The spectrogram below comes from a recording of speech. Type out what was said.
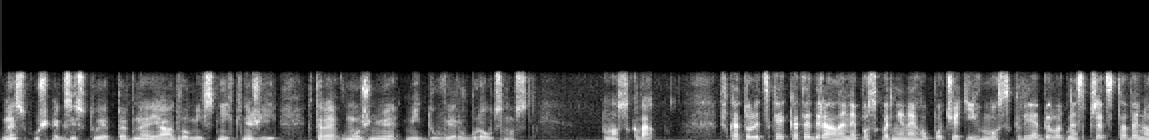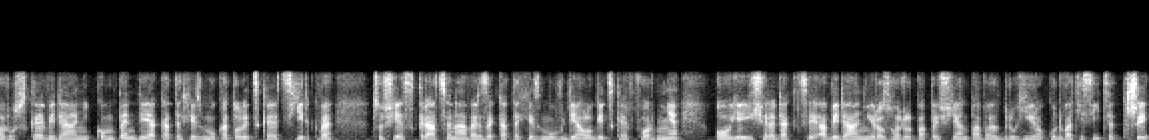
Dnes už existuje pevné jádro místních kněží, které umožňuje mít důvěru v budoucnost. Moskva. V katolické katedrále neposkvrněného početí v Moskvě bylo dnes představeno ruské vydání kompendia katechismu katolické církve, což je zkrácená verze katechismu v dialogické formě, o jejíž redakci a vydání rozhodl papež Jan Pavel II. roku 2003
